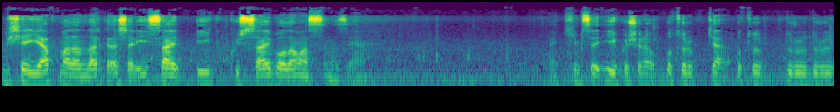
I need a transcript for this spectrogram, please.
bir şey yapmadan da arkadaşlar iyi sahip, iyi kuş sahibi olamazsınız yani. Kimse iyi kuşunu otururken oturup durur, durur,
